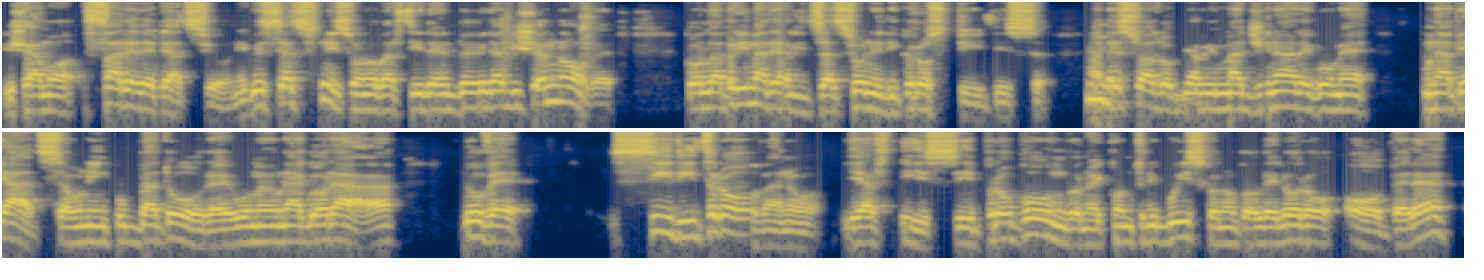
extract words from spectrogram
diciamo, fare delle azioni. Queste azioni sono partite nel 2019 con la prima realizzazione di Cross Cities. Mm. Adesso la dobbiamo immaginare come una piazza, un incubatore, come una Gorà, dove si ritrovano gli artisti, propongono e contribuiscono con le loro opere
